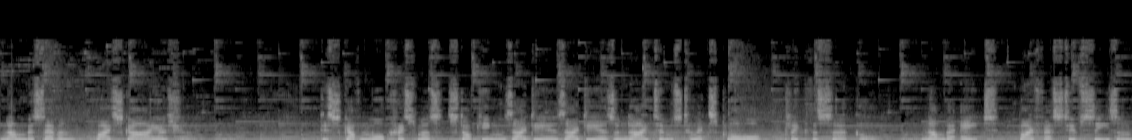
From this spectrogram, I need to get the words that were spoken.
Number 7, by Sky Ocean. Discover more Christmas stockings ideas ideas and items to explore, click the circle. Number 8, by Festive Season.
